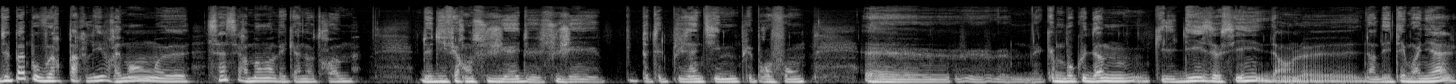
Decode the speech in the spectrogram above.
de pas pouvoir parler vraiment sincèrement avec un autre homme de différents sujets, de sujets peut-être plus intimes, plus profonds. Euh, comme beaucoup d'hommes qui le disent aussi dans, dans des témoignages,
